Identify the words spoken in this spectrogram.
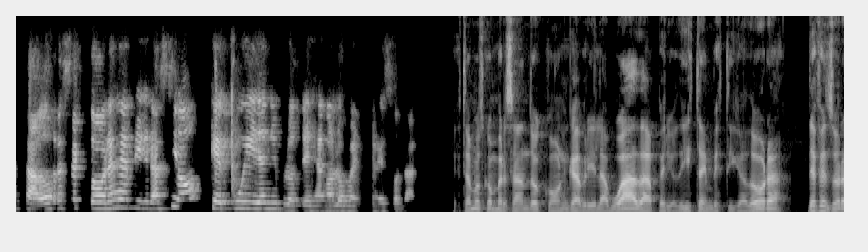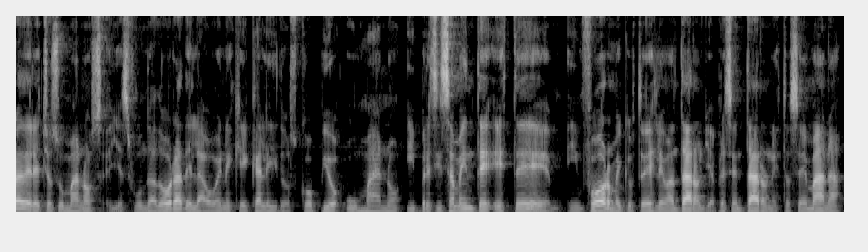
estados receptores de migración que cuiden y protejan a los venezolanos. Estamos conversando con Gabriela Boada, periodista, investigadora, defensora de derechos humanos. Ella es fundadora de la ONG Caleidoscopio Humano. Y precisamente este informe que ustedes levantaron, ya presentaron esta semana,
